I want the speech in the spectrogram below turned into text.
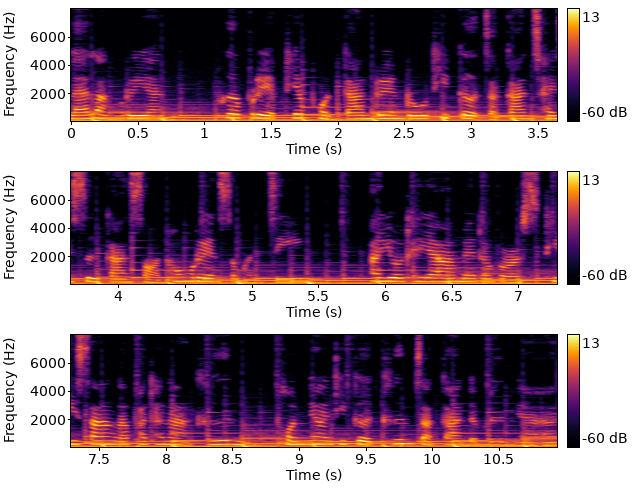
และหลังเรียน พื่อเปรียบเทียบผลการเรียนรู้ที่เกิดจากการใช้สื่อการสอนห้องเรียนเสมือนจริงอโยธยา Metaverse ที่สร้างและพัฒนาขึ้น ผลงานที่เกิดขึ้นจากการดำเนินงาน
